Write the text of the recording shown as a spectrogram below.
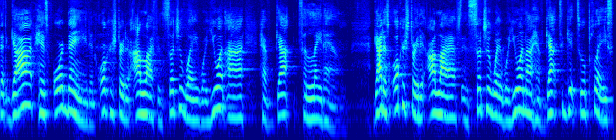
That God has ordained and orchestrated our life in such a way where you and I have got to lay down. God has orchestrated our lives in such a way where you and I have got to get to a place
